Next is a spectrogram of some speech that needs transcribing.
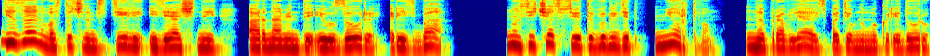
Дизайн в восточном стиле, изящные орнаменты и узоры, резьба. Но сейчас все это выглядит мертвым. Направляюсь по темному коридору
